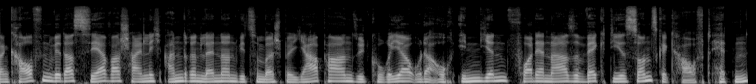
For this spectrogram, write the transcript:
dann kaufen wir das sehr wahrscheinlich anderen Ländern wie zum Beispiel Japan, Südkorea oder auch Indien vor der Nase weg, die es sonst gekauft hätten.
